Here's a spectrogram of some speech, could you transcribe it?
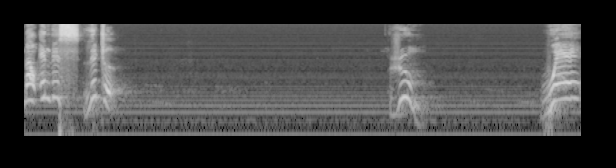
Now, in this little room where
